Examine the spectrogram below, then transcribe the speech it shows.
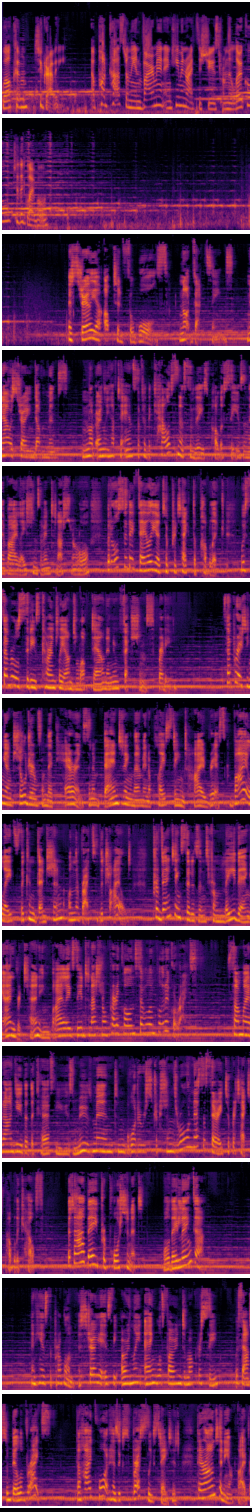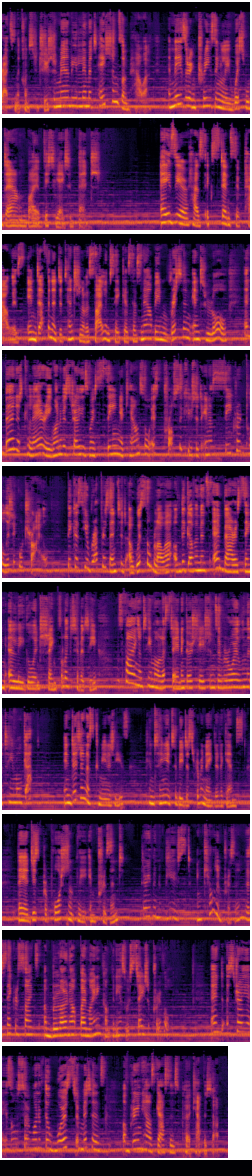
Welcome to Gravity, a podcast on the environment and human rights issues from the local to the global. Australia opted for walls, not vaccines. Now, Australian governments not only have to answer for the callousness of these policies and their violations of international law, but also their failure to protect the public, with several cities currently under lockdown and infections spreading. Separating young children from their parents and abandoning them in a place deemed high risk violates the Convention on the Rights of the Child. Preventing citizens from leaving and returning violates the International Protocol on Civil and Political Rights. Some might argue that the curfews, movement, and border restrictions are all necessary to protect public health. But are they proportionate? Will they linger? And here's the problem Australia is the only Anglophone democracy without a Bill of Rights. The High Court has expressly stated there aren't any implied rights in the Constitution, merely limitations on power, and these are increasingly whittled down by a vitiated bench. ASIO has extensive powers. Indefinite detention of asylum seekers has now been written into law, and Bernard Collaery, one of Australia's most senior counsel, is prosecuted in a secret political trial because he represented a whistleblower of the government's embarrassing, illegal, and shameful activity spying on Timor Leste negotiations over oil in the Timor Gap. Indigenous communities continue to be discriminated against. They are disproportionately imprisoned. They're even abused and killed in prison. Their sacred sites are blown up by mining companies with state approval. And Australia is also one of the worst emitters of greenhouse gases per capita.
